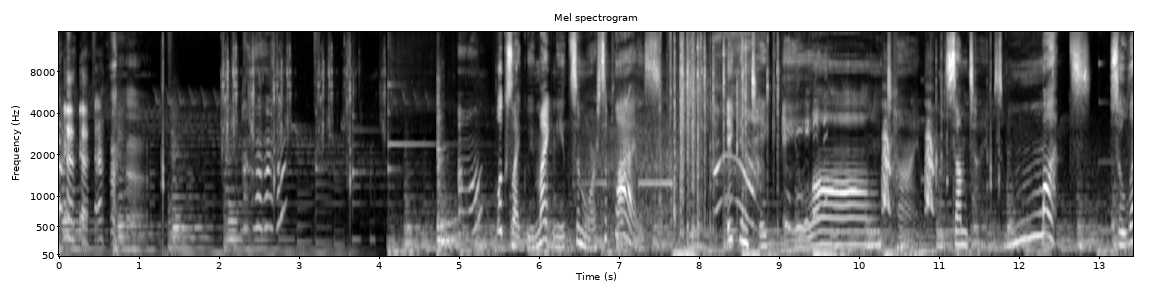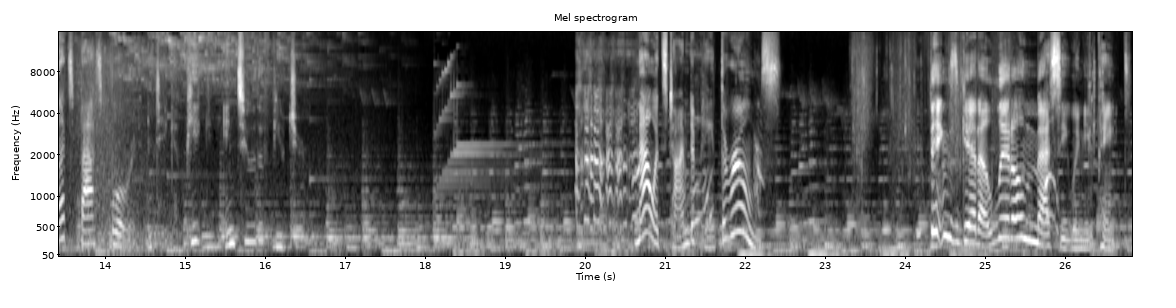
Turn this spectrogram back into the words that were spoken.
Looks like we might need some more supplies. It can take a long time, sometimes months. So let's fast forward and take a peek into the future. Now it's time to paint the rooms. Things get a little messy when you paint,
